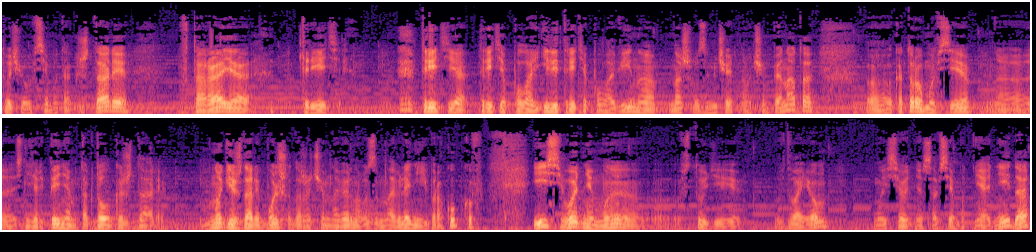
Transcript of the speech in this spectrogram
то, чего все мы так ждали. Вторая, третья, третья, третья половина или третья половина нашего замечательного чемпионата, э, которого мы все э, с нетерпением так долго ждали. Многие ждали больше даже, чем, наверное, возобновление Еврокубков. И сегодня мы в студии вдвоем. Мы сегодня совсем вот не одни, да?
